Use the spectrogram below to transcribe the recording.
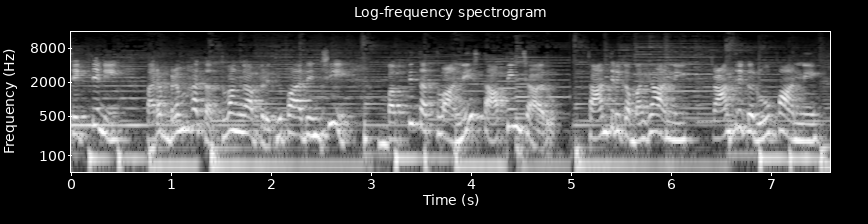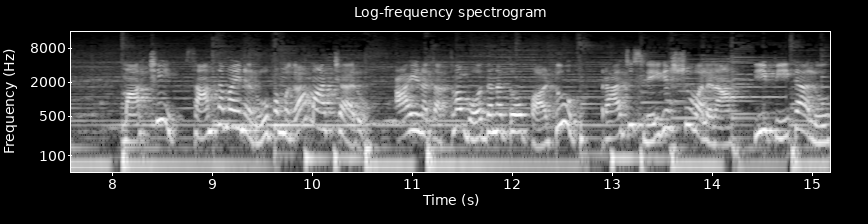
శక్తిని పరబ్రహ్మ తత్వంగా ప్రతిపాదించి భక్తి తత్వాన్ని స్థాపించారు. తాంత్రిక భయాన్ని తాంత్రిక రూపాన్ని మార్చి శాంతమైన రూపముగా మార్చారు. ఆయన తత్వ బోధనతో పాటు రాజు శ్రేయస్సు వలన ఈ పీఠాలు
